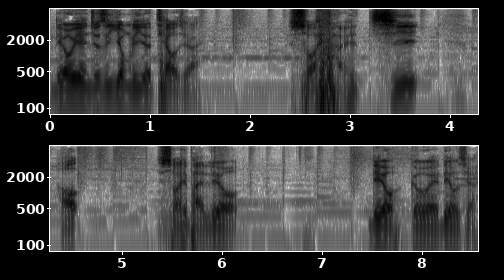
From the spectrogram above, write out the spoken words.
留言就是用力的跳起来，甩一排七，好，甩一排六，六，各位六起来，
